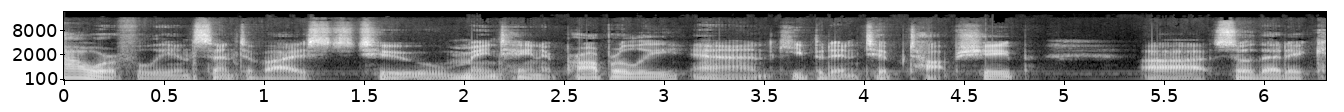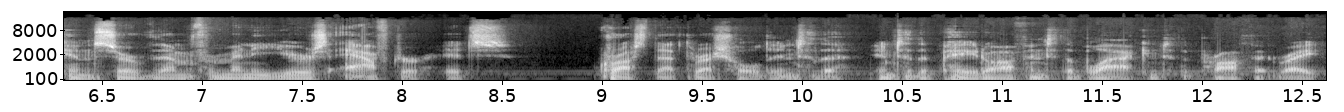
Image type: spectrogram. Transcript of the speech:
powerfully incentivized to maintain it properly and keep it in tip top shape uh, so that it can serve them for many years after it's crossed that threshold into the into the paid off, into the black, into the profit, right?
